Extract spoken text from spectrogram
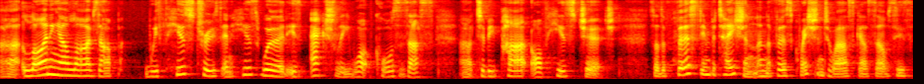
uh, lining our lives up with his truth and his word, is actually what causes us uh, to be part of his church. So, the first invitation and the first question to ask ourselves is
